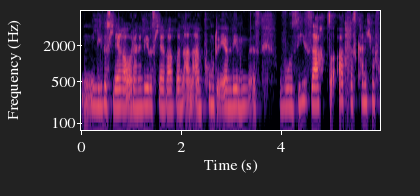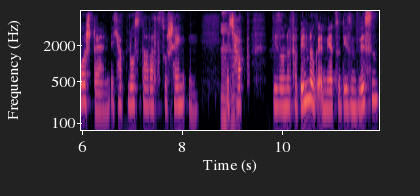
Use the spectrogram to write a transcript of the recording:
'n Liebeslehrer oder 'ne Liebeslehrerin an einem Punkt in ihrem Leben ist, wo sie sagt so: „Ah, das kann ich mir vorstellen. Ich habe Lust, da was zu schenken. Ich Mhm. habe wie so 'ne Verbindung in mir zu diesem Wissen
